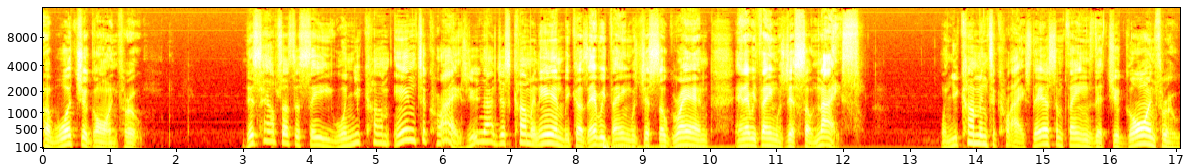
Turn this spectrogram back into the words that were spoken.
of what you're going through. This helps us to see when you come into Christ, you're not just coming in because everything was just so grand and everything was just so nice. When you come into Christ, there are some things that you're going through,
